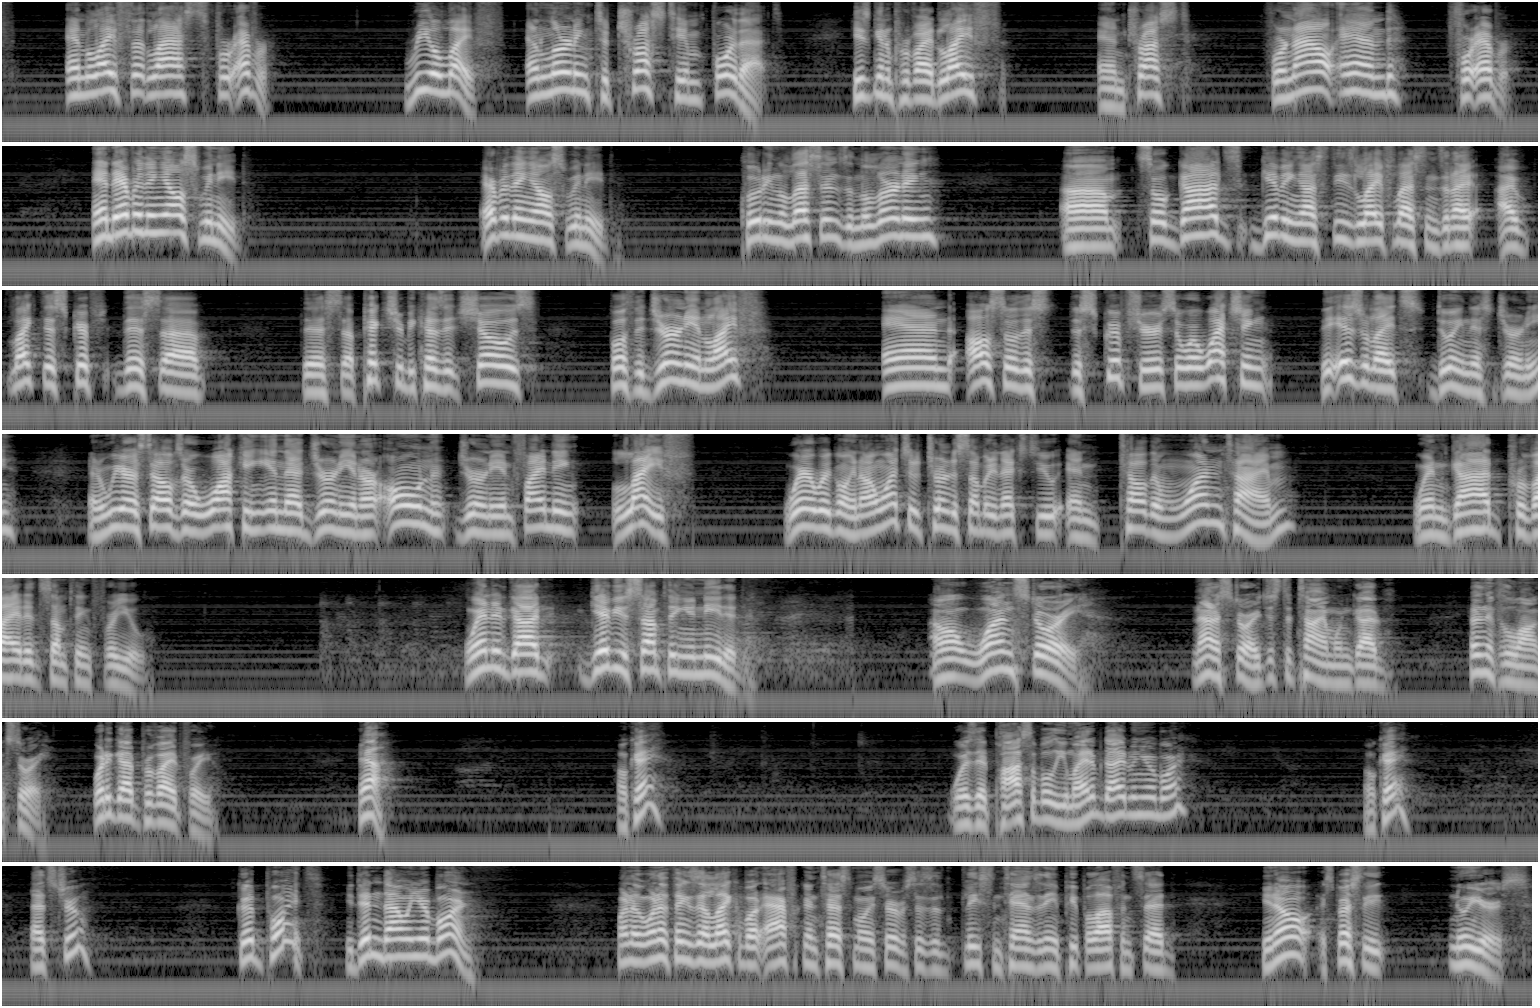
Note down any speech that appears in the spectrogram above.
and life that lasts forever. Real life, and learning to trust Him for that. He's going to provide life and trust for now and forever. And everything else we need. Everything else we need, including the lessons and the learning. Um, so God's giving us these life lessons, and I, I like this script, this uh, this uh, picture because it shows both the journey in life and also this, the scripture. So we're watching the Israelites doing this journey, and we ourselves are walking in that journey, in our own journey, and finding life where we're going. Now, I want you to turn to somebody next to you and tell them one time when God provided something for you. When did God give you something you needed? I want one story. Not a story, just a time when God, doesn't have a long story. What did God provide for you? Yeah. Okay. Was it possible you might have died when you were born? Okay. That's true. Good point. You didn't die when you were born. One of, the, one of the things I like about African testimony services, at least in Tanzania, people often said, you know, especially New Year's,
